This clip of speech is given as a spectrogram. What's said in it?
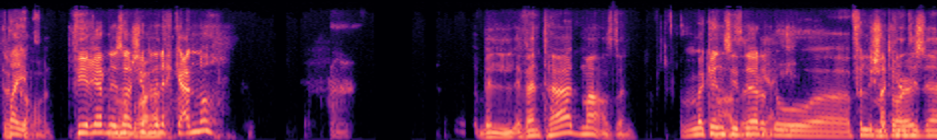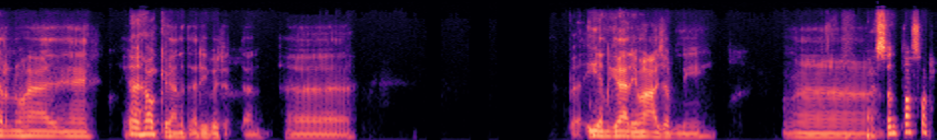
طيب. هون. في غير نزال شيء بدنا نحكي عنه؟ بال event هذا ما أظن. ماكنزي ديرن يعني- وفيليشيا ماكنزي ديرن وهاي إيه يعني okay. كانت قريبة جدا. آه إيان جاري ما عجبني. آه بس انتصر.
